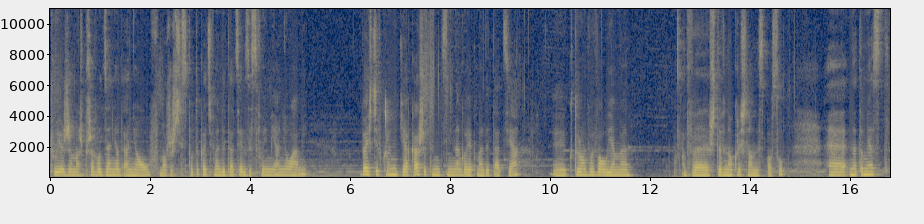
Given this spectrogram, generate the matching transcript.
czujesz, że masz przewodzenie od aniołów, możesz się spotykać w medytacjach ze swoimi aniołami. Wejście w kroniki Akaszy to nic innego jak medytacja, y, którą wywołujemy w sztywno określony sposób. E, natomiast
